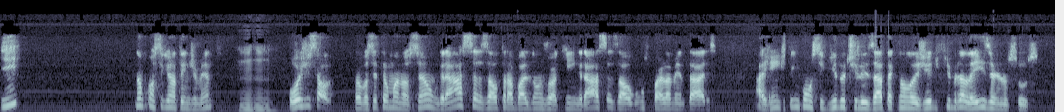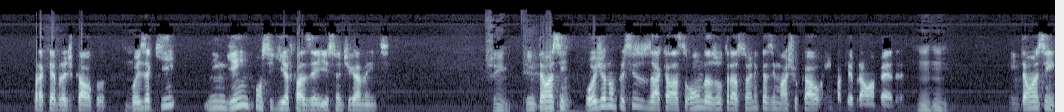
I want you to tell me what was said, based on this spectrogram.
e não conseguiam atendimento. Uhum. Hoje, para você ter uma noção, graças ao trabalho do Dom Joaquim, graças a alguns parlamentares, a gente tem conseguido utilizar a tecnologia de fibra laser no SUS para quebra de cálculo, uhum. coisa que ninguém conseguia fazer isso antigamente. Sim. Então, assim, hoje eu não preciso usar aquelas ondas ultrassônicas e machucar o rim para quebrar uma pedra. Uhum. Então, assim,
